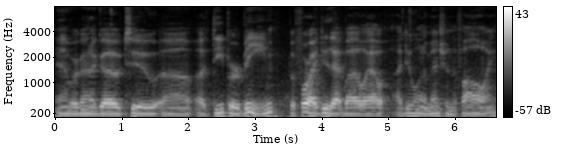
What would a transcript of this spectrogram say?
and we're going to go to uh, a deeper beam. Before I do that, by the way, I, I do want to mention the following.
